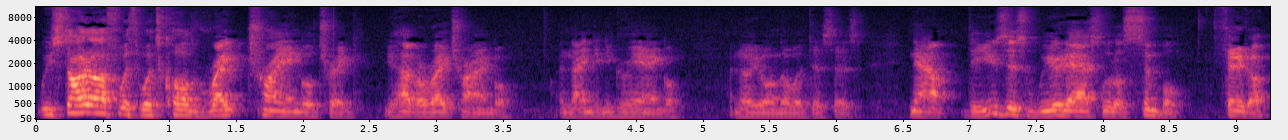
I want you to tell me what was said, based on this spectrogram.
We start off with what's called right triangle trig. You have a right triangle, a 90 degree angle. I know you all know what this is. Now, they use this weird ass little symbol, theta,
